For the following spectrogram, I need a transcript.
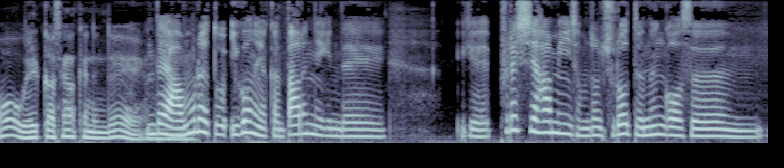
어 왜일까 생각했는데 근데 음. 아무래도 이거는 약간 다른 얘기인데 이게 프레시함이 점점 줄어드는 것은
